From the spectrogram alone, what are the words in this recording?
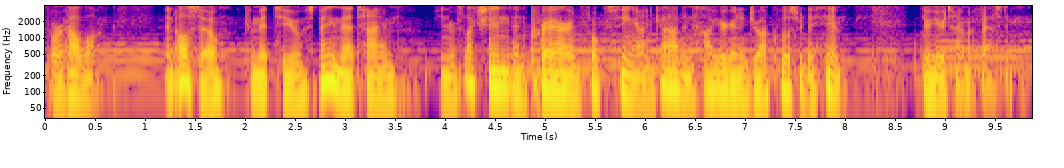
for how long. And also commit to spending that time in reflection and prayer and focusing on God and how you're going to draw closer to Him through your time of fasting.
